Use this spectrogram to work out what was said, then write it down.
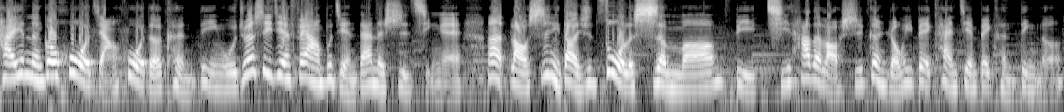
还能够获奖、获得肯定，我觉得是一件非常不简单的事情哎，那老师，你到底是做了什么，比其他的老师更容易被看见、被肯定呢？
